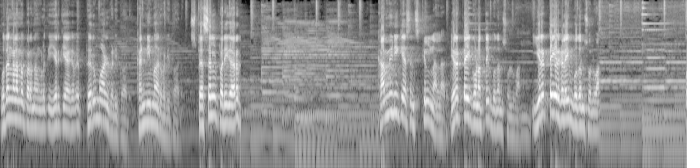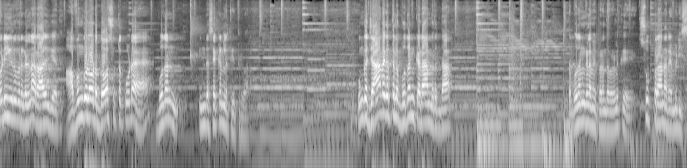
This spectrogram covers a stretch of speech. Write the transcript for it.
புதன்கிழமை பிறந்தவங்களுக்கு இயற்கையாகவே பெருமாள் வழிபாடு கன்னிமார் வழிபாடு. ஸ்பெஷல் பரிகாரம் கம்யூனிகேஷன் ஸ்கில் நல்லா இருக்கு இரட்டை குணத்தை புதன் சொல்லுவான் இரட்டையர்களையும் புதன் சொல்லுவான் கொடியிருவர்கள்னா ராகு கேது. அவங்களோட தோஷத்தை கூட புதன் இந்த செகண்ட்ல தீர்த்துருவார். உங்க ஜாதகத்துல புதன் கெடாம இருந்தா புதன்கிழமை பிறந்தவர்களுக்கு சூப்பரான ரெமிடிஸ்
